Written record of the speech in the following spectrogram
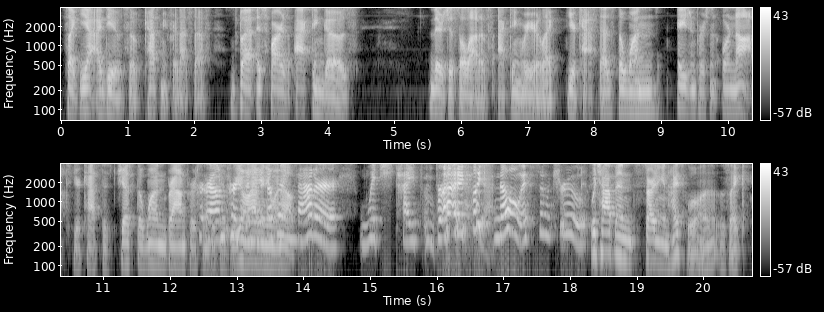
It's like, yeah, I do. So cast me for that stuff. But as far as acting goes, there's just a lot of acting where you're like you're cast as the one Asian person or not. You're cast as just the one brown person Brown because we person, don't have and it anyone doesn't else. matter which type of brown. It's like Yeah. no, it's so true. Which happened starting in high school. Uh, It was like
